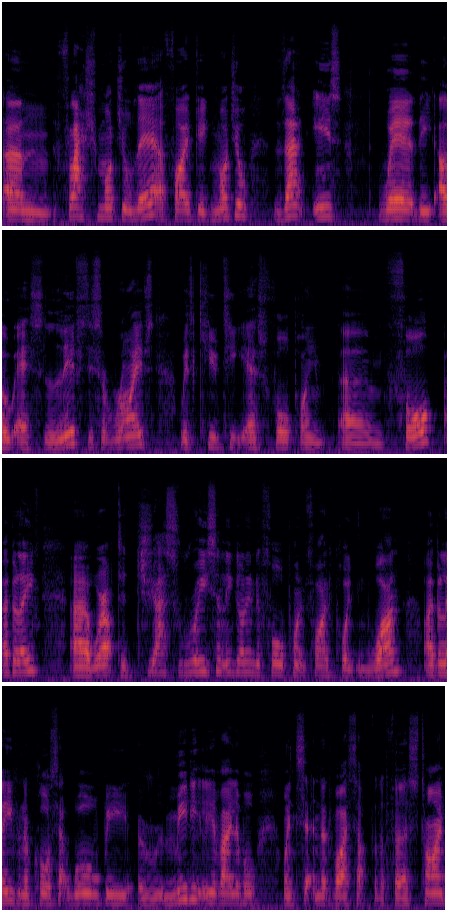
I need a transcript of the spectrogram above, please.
um, flash module there, a 5 gig module. That is where the OS lives. This arrives with QTS 4.4, I believe. Uh, we're up to just recently got into 4.5.1, I believe, and of course that will be immediately available when setting the device up for the first time,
